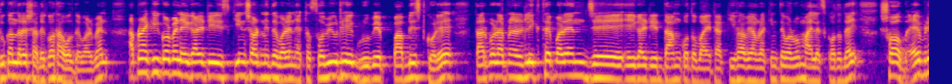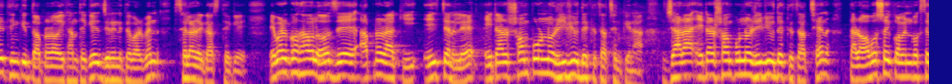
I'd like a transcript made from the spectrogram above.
দোকানদারের সাথে কথা বলতে পারবেন। আপনারা কি করবেন? এই গাড়িটির স্ক্রিনশট নিতে পারেন, একটা ছবি উঠিয়ে গ্রুপে পাবলিশ করে তারপরে আপনারা লিখতে পারেন যে এই গাড়িটির দাম কত বা এটা কীভাবে আমরা কিনতে পারব মাইলেজ কত দেয়। সব এভরিথিং কিন্তু আপনারা এখান থেকে জেনে নিতে পারবেন সেলারের কাছ থেকে। এবার কথা হলো যে আপনারা কি এই চ্যানেলে এটার সম্পূর্ণ রিভিউ দেখতে চাচ্ছেন কিনা? যারা এটার সম্পূর্ণ রিভিউ দেখতে চাচ্ছেন, তারা অবশ্যই কমেন্ট বক্সে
